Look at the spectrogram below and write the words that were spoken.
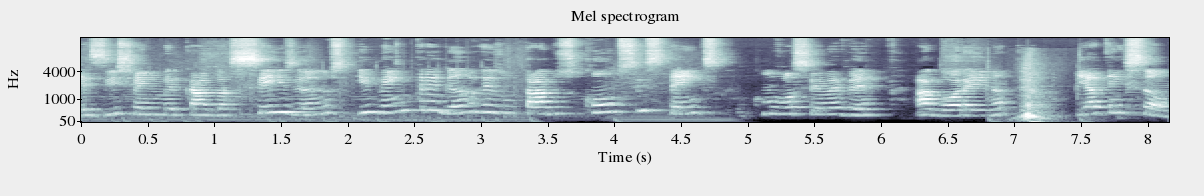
existe aí no mercado há seis anos e vem entregando resultados consistentes, como você vai ver agora aí na tela. E atenção,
